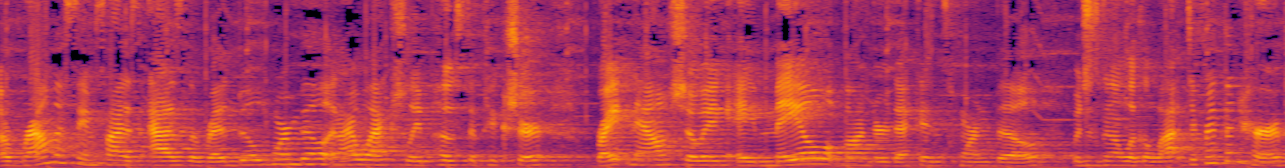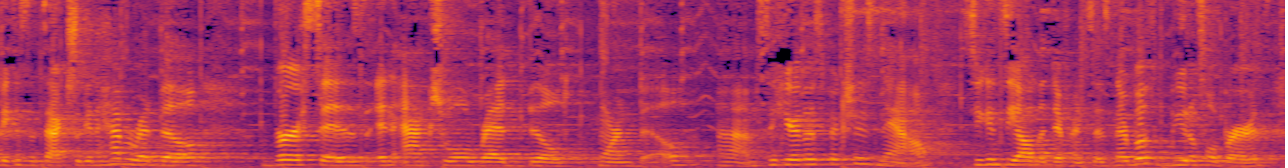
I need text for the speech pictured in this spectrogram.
around the same size as the red-billed hornbill, and I will actually post a picture right now showing a male Von der Decken's hornbill, which is gonna look a lot different than her because it's actually gonna have a red bill versus an actual red-billed hornbill. Um, so here are those pictures now. So you can see all the differences. They're both beautiful birds.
